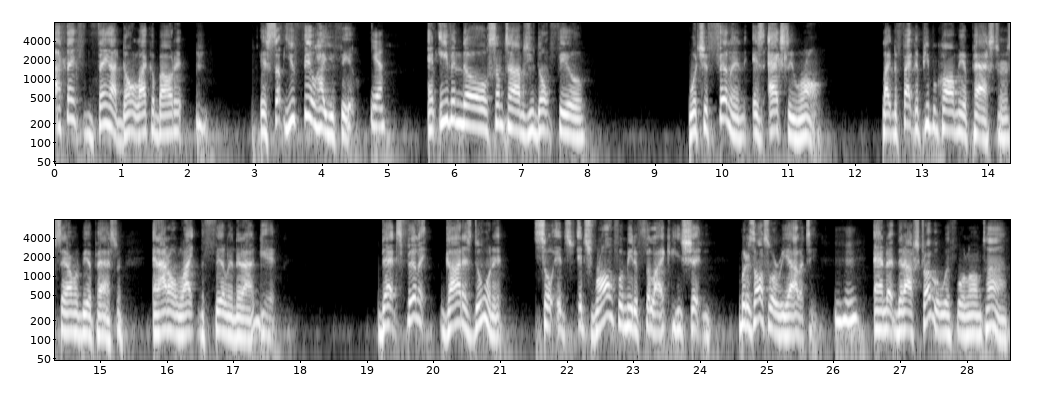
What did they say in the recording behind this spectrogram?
I think the thing I don't like about it is some you feel how you feel. yeah. And even though sometimes you don't feel what you're feeling is actually wrong. Like the fact that people call me a pastor, say I'm gonna be a pastor, and I don't like the feeling that I get. That's feeling God is doing it. So it's it's wrong for me to feel like he shouldn't. But it's also a reality Mm-hmm. and that, that I've struggled with for a long time.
